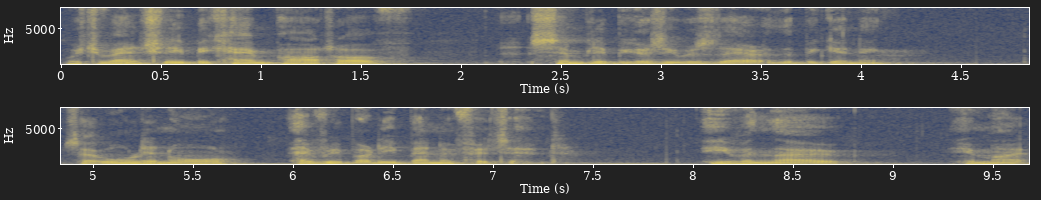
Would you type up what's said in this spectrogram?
which eventually became part of simply because he was there at the beginning. So, all in all, everybody benefited, even though you might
